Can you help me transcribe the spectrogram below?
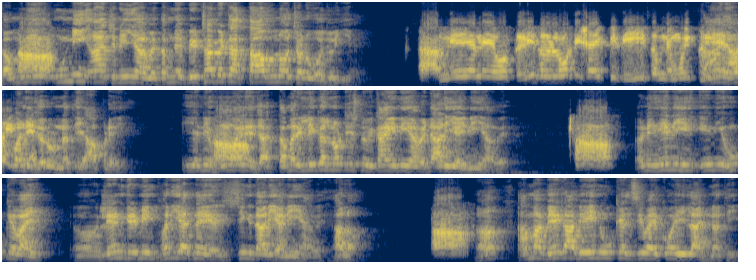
તમને. ઊની આંચ નહીં આવે તમને બેઠા બેઠા તાવ ન ચડવો જોઈએ. હા મેં એને લીગલ નોટિસ આપી હતી તમને મોકલી આપવાની જરૂર નથી આપણે. એની હા. હુમાઈને જા તમારી લીગલ નોટિસનું કાંઈ નહીં આવે દાળિયાય નહીં આવે. હા. અને એની એની શું કહેવાય લેન્ડ ગ્રેમિંગ ફરિયાદ નહીં સિંગ દાળિયા નહીં આવે. હાલો. હા. હા? આમાં ભેગા બેહીને ઉકેલ સિવાય કોઈ ઈલાજ નથી.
